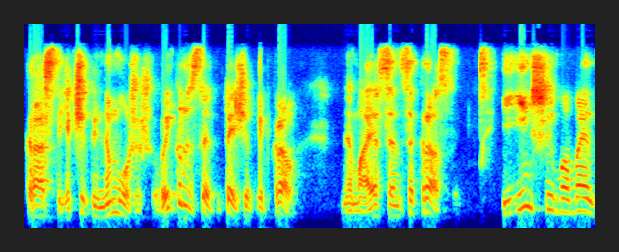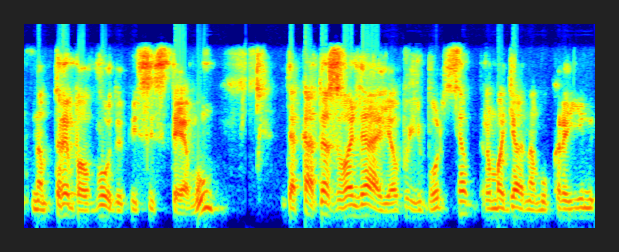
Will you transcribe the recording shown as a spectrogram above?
красти. Якщо ти не можеш використати те, що ти вкрав, немає сенсу красти. І інший момент нам треба вводити систему, яка дозволяє виборцям, громадянам України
